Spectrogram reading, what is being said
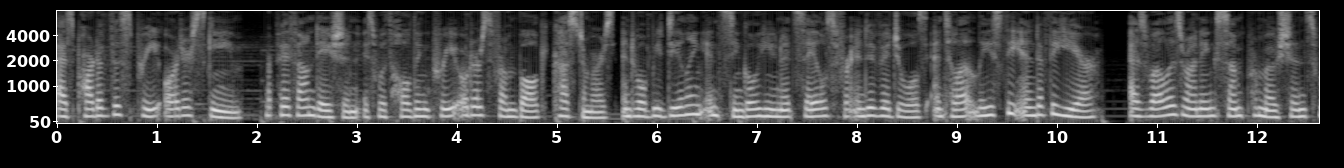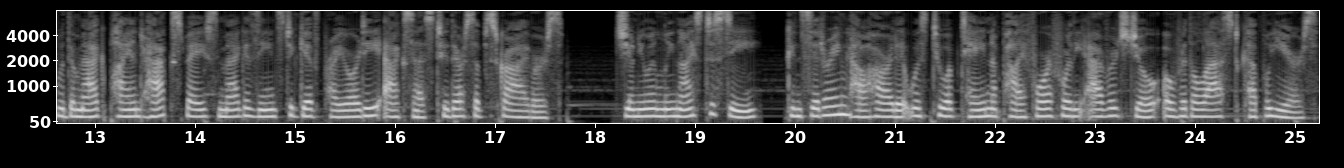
As part of this pre-order scheme, Rapi Foundation is withholding pre-orders from bulk customers and will be dealing in single unit sales for individuals until at least the end of the year, as well as running some promotions with the MagPi and Hackspace magazines to give priority access to their subscribers genuinely nice to see, considering how hard it was to obtain a Pi 4 for the average Joe over the last couple years.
